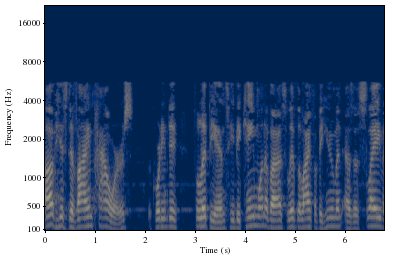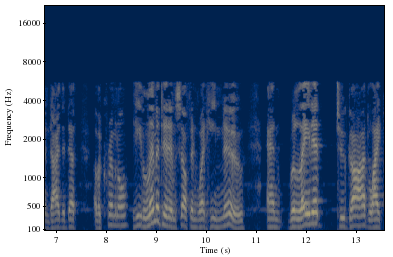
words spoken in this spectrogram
of his divine powers, according to Philippians, he became one of us, lived the life of a human as a slave, and died the death of a criminal. He limited himself in what he knew and related to God like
